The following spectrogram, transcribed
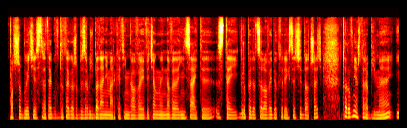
potrzebujecie strategów do tego, żeby zrobić badanie marketingowe i wyciągnąć nowe insighty z tej grupy docelowej, do której chcecie dotrzeć, to również to robimy i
